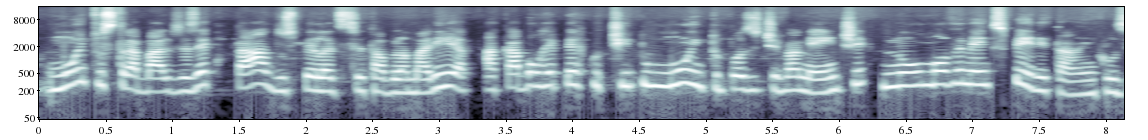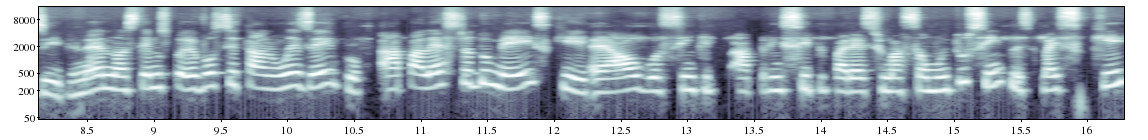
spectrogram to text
muitos trabalhos executados pela Distrital Vila Maria acabam repercutindo muito positivamente no movimento espírita, inclusive. Né? Nós temos, eu vou citar um exemplo, a palestra do mês, que é algo assim que a princípio parece uma ação muito simples, mas que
